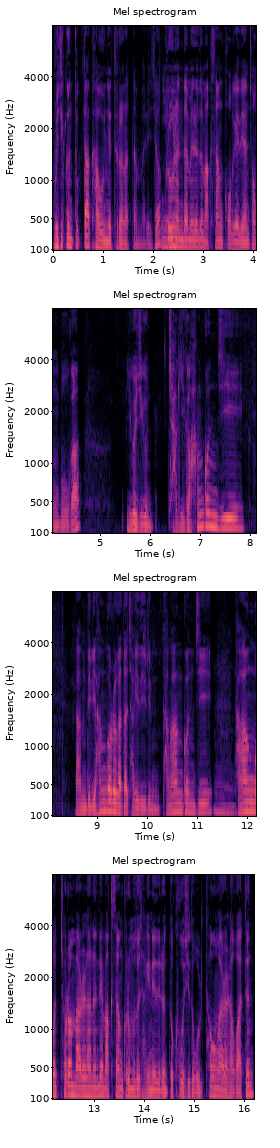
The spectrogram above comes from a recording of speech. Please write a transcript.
무지끈 뚝딱 하고 이제 드러났단 말이죠. 예. 그러고 난 다음에도 막상 거기에 대한 정부가 이거 지금 자기가 한 건지 남들이 한 거를 갖다 자기들이 당한 건지 음. 당한 것처럼 말을 하는데 막상 그러면서 자기네들은 또 그것이 더 옳다고 말을 하고 하여튼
